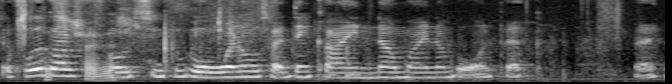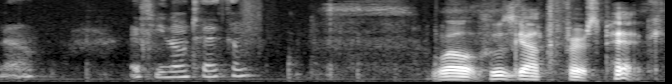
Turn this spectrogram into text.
So if we're Let's going for this. Super Bowl winners, I think I know my number one pick right now. If you don't take him, Well, who's got the first pick?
